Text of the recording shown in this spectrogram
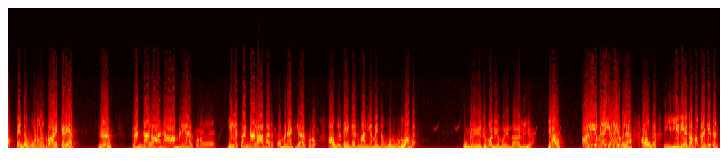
அப்ப இந்த ஊடு உனக்கு வாழை கிடையாது. ஏன்? கண்ணால ஆன ஆம்பளையா இருக்கணும். இல்ல கண்ணால ஆகாத பொம்மநாட்டியா இருக்கணும். அவங்களுக்கு தான் எங்க எஜமானியம்மா இந்த ஊடு விடுவாங்க உங்க எஜமானி அம்மா என்ன அலியா யோ அழியும் இல்ல எழியும் இல்ல அவங்க இது எங்க அம்மா கண்டிதன்.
